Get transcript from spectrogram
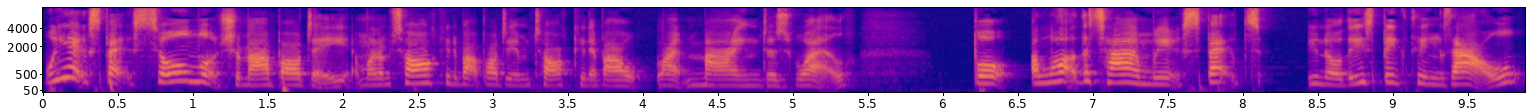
we expect so much from our body, and when I'm talking about body, I'm talking about like mind as well. But a lot of the time, we expect, you know, these big things out,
